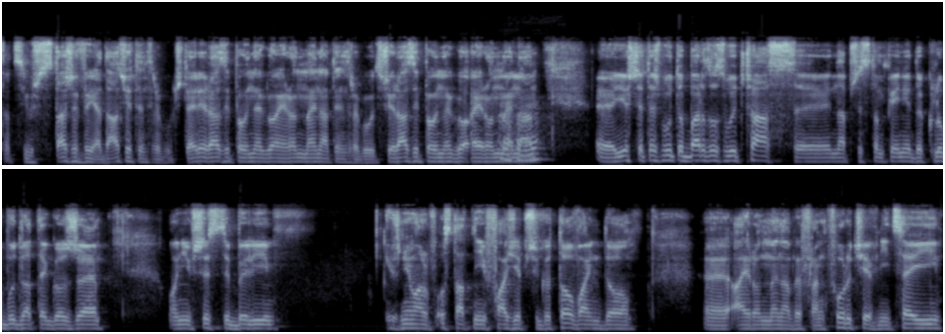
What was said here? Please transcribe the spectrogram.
tacy już starzy wyjadacze, ten zrobił cztery razy pełnego Ironmana, ten zrobił trzy razy pełnego Ironmana. Mhm. E, jeszcze też był to bardzo zły czas na przystąpienie do klubu, dlatego że oni wszyscy byli już niemal w ostatniej fazie przygotowań do E, Ironmana we Frankfurcie, w Nicei,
